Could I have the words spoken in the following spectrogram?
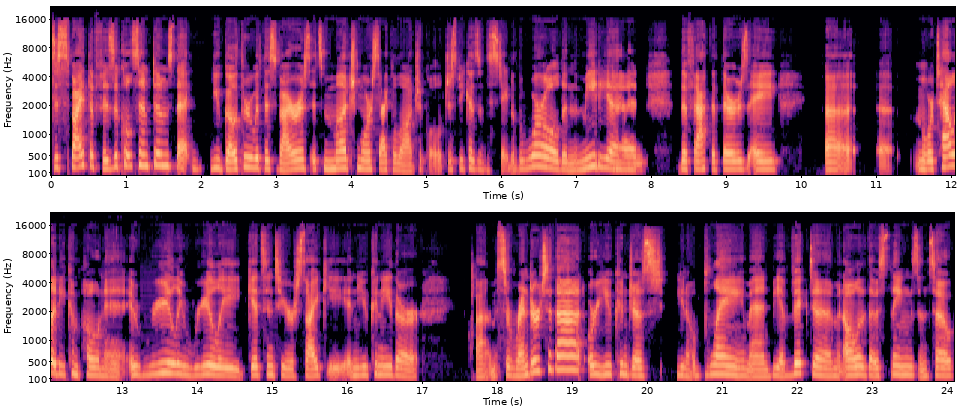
despite the physical symptoms that you go through with this virus, it's much more psychological just because of the state of the world and the media mm-hmm. and the fact that there's a, uh, uh, mortality component. It really, really gets into your psyche, and you can either um, surrender to that or you can just, you know, blame and be a victim and all of those things. And so,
